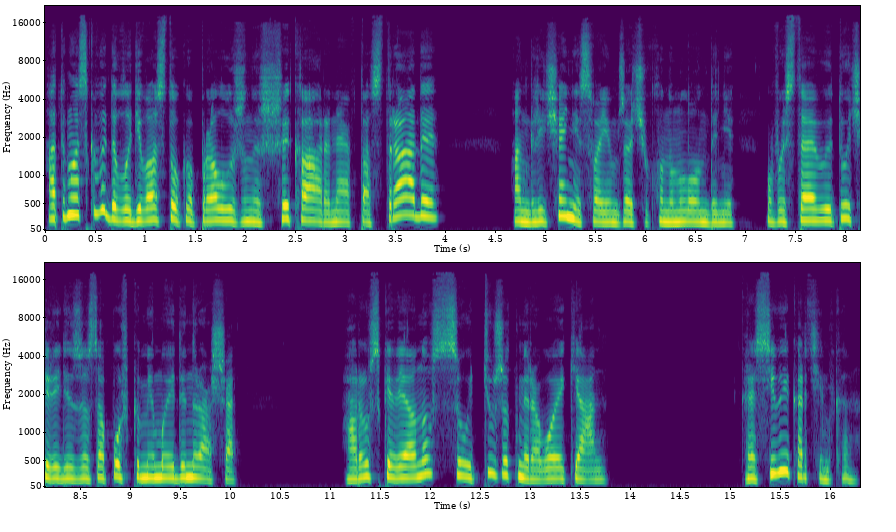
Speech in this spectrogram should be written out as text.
От Москвы до Владивостока проложены шикарные автострады. Англичане в своем зачуханном Лондоне выстаивают очереди за сапожками Made in Russia. А русские авианосцы утюжат мировой океан. Красивая картинка.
